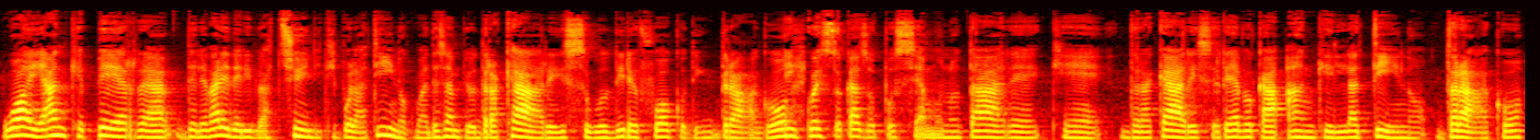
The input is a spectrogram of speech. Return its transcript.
vuoi anche per delle varie derivazioni di tipo latino, come ad esempio Dracaris vuol dire fuoco di drago. In questo caso possiamo notare che Dracaris rievoca anche il latino draco,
